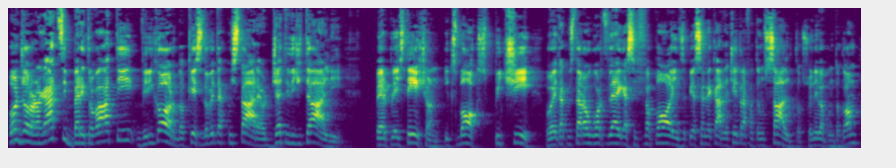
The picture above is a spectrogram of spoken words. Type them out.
Buongiorno ragazzi, ben ritrovati. Vi ricordo che se dovete acquistare oggetti digitali per PlayStation, Xbox, PC, volete acquistare Hogwarts Legacy, FIFA Points, PSN Card, eccetera, fate un salto su eneba.com,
